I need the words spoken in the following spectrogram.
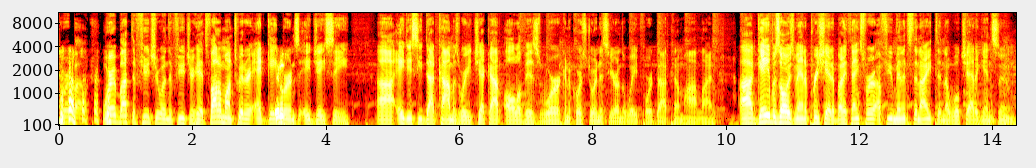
we'll worry about worry about the future when the future hits. Follow him on Twitter at Gabe Burns AJC. Uh, AJC.com is where you check out all of his work. And, of course, join us here on the WadeFord.com hotline. Uh, Gabe, as always, man, appreciate it, buddy. Thanks for a few minutes tonight, and uh, we'll chat again soon.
